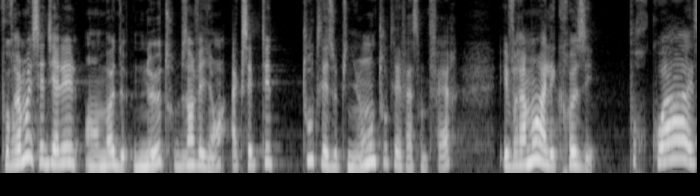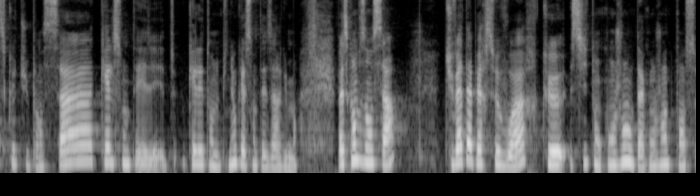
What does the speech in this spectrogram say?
Il faut vraiment essayer d'y aller en mode neutre, bienveillant, accepter toutes les opinions, toutes les façons de faire, et vraiment aller creuser pourquoi est-ce que tu penses ça? Quelles sont tes, Quelle est ton opinion? Quels sont tes arguments? Parce qu'en faisant ça, tu vas t'apercevoir que si ton conjoint ou ta conjointe pense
